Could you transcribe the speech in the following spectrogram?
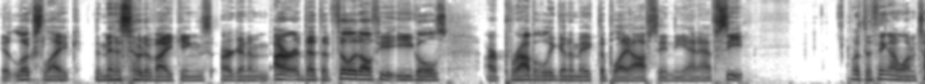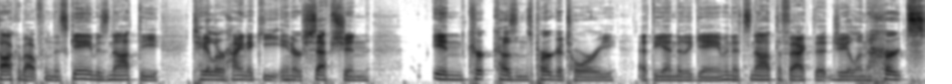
it looks like the Minnesota Vikings are going to, or that the Philadelphia Eagles are probably going to make the playoffs in the NFC. But the thing I want to talk about from this game is not the Taylor Heinicke interception in Kirk Cousins' purgatory at the end of the game, and it's not the fact that Jalen Hurts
